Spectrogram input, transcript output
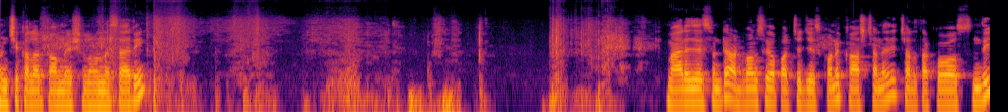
మంచి కలర్ కాంబినేషన్లో ఉన్న శారీ. మ్యారేజ్ చేస్తుంటే అడ్వాన్స్గా పర్చేజ్ చేసుకోండి. కాస్ట్ అనేది చాలా తక్కువ వస్తుంది.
